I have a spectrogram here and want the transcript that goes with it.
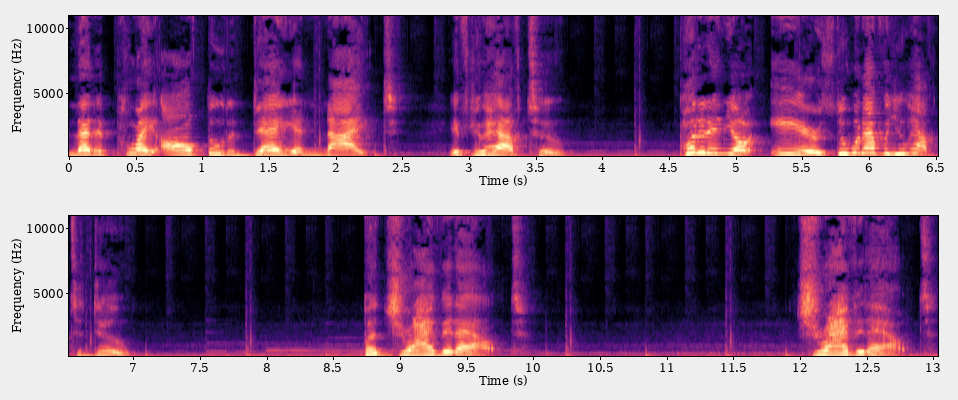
Let it play all through the day and night if you have to. Put it in your ears. Do whatever you have to do. But drive it out. Drive it out.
